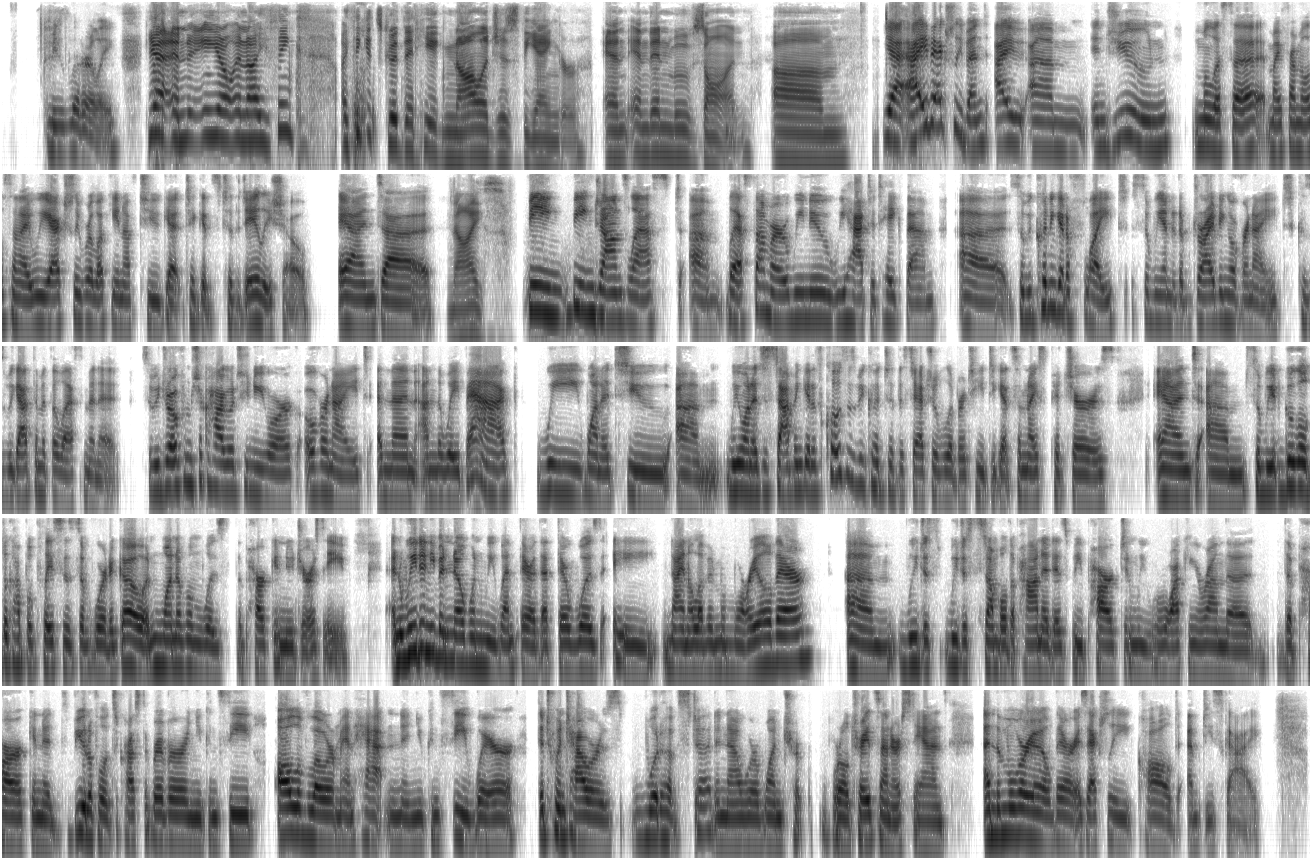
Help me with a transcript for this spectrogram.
I mean, literally. Yeah, and you know, and I think I think it's good that he acknowledges the anger and and then moves on. Um, Yeah, I've actually been. I um in June, Melissa, my friend Melissa, and I, we actually were lucky enough to get tickets to the Daily Show, and uh, nice. being being Jon's last um last summer, we knew we had to take them. Uh, so we couldn't get a flight, so we ended up driving overnight because we got them at the last minute. So we drove from Chicago to New York overnight, and then on the way back, we wanted to um, we wanted to stop and get as close as we could to the Statue of Liberty to get some nice pictures. And um, so we had Googled a couple places of where to go, and one of them was the park in New Jersey. And we didn't even know when we went there that there was a 9/11 memorial there um, we just we just stumbled upon it as we parked and we were walking around the the park and it's beautiful. It's across the river and you can see all of lower manhattan and you can see where the twin towers would have stood and now where one tr- world trade center stands. And the memorial there is actually called empty sky.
